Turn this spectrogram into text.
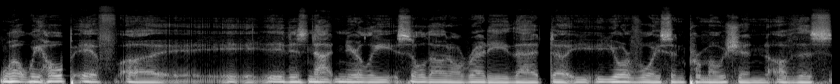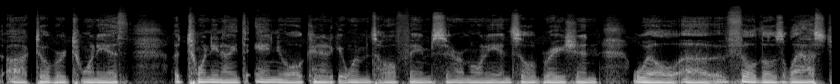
Well, we hope if uh, it is not nearly sold out already, that uh, your voice and promotion of this October 20th, uh, 29th annual Connecticut Women's Hall of Fame ceremony and celebration will uh, fill those last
